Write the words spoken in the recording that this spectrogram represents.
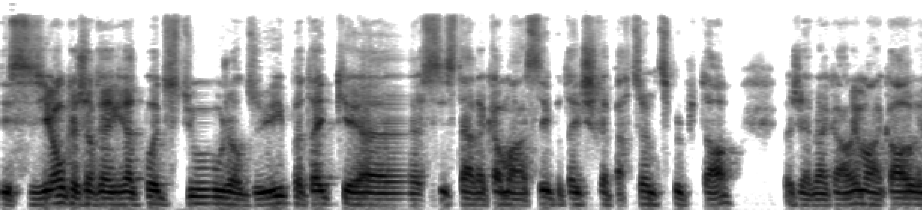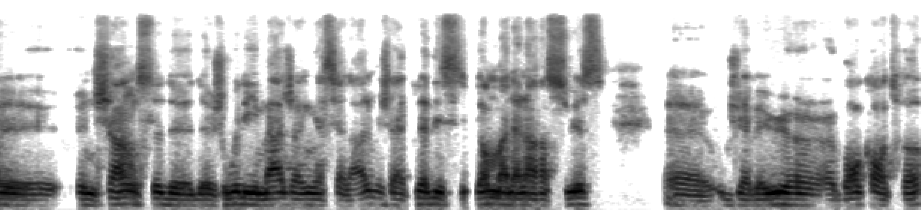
décision que je ne regrette pas du tout aujourd'hui. Peut-être que euh, si c'était à recommencer, peut-être je serais parti un petit peu plus tard. J'avais quand même encore euh, une chance de, jouer des matchs en Ligue nationale, mais j'avais pris la décision de m'en aller en Suisse euh, où j'avais eu un, bon contrat.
